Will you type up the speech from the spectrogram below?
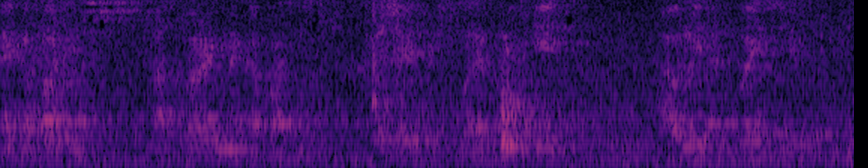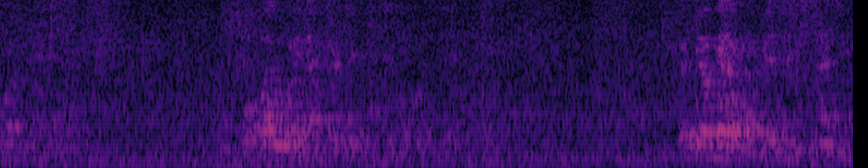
makeup artists, aspiring makeup artists, special effects, whatever it is, I only advise you to do one thing. Oba ng'olina project gy'okoze, tojjogera ku basics n'agikoze,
